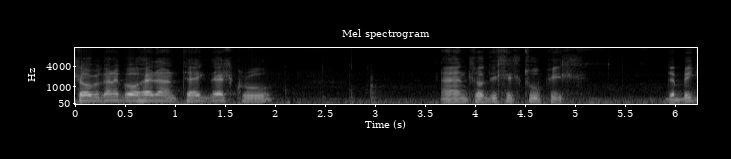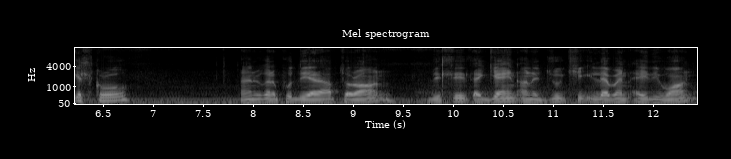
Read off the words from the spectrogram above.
So we're going to go ahead and take the screw and so this is two piece. The biggest screw and we're going to put the adapter on. This is again on a Juki 1181.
